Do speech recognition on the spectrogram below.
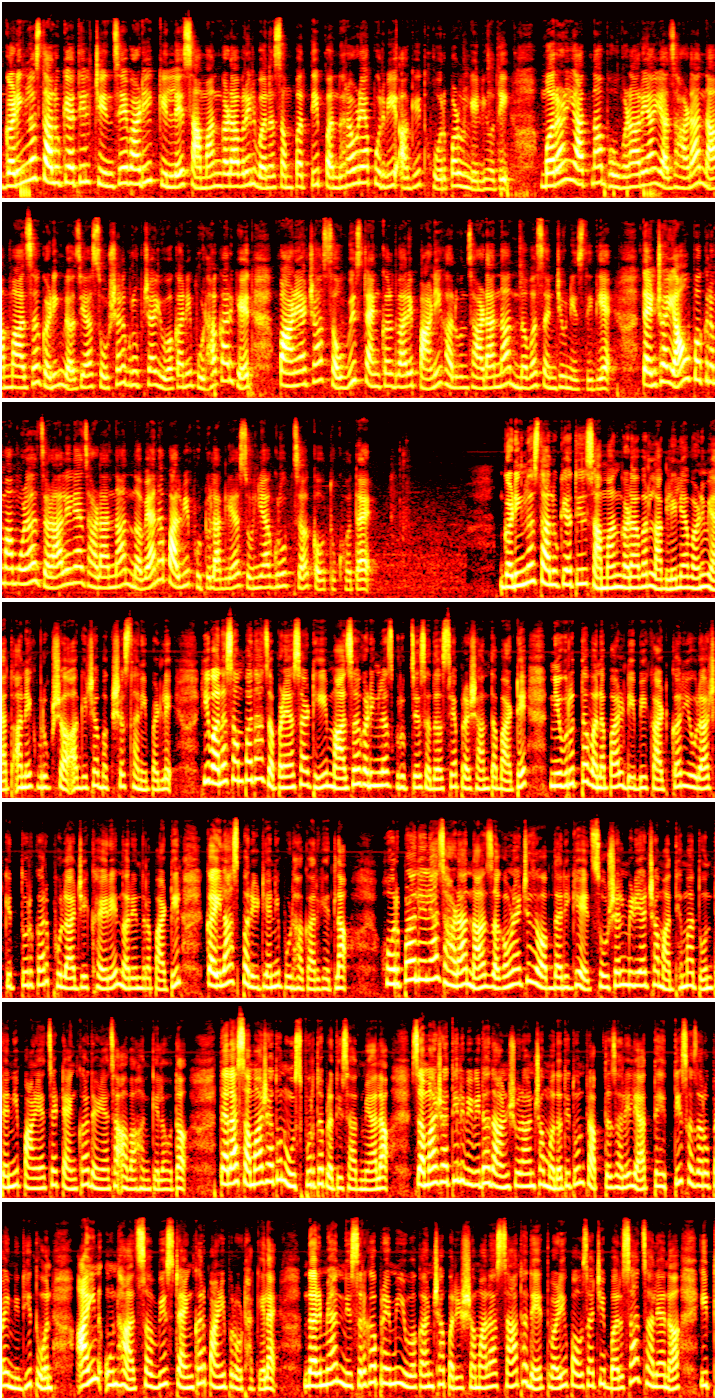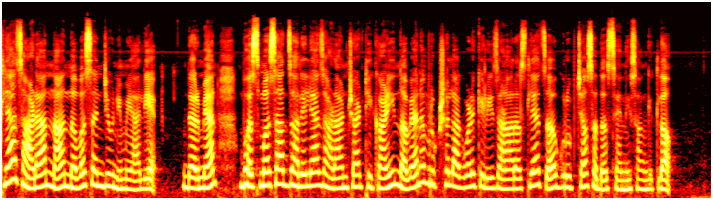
गडिंग्लज तालुक्यातील चिंचेवाडी किल्ले सामानगडावरील वनसंपत्ती पंधरवड्यापूर्वी आगीत होरपळून गेली होती. मरण यातना भोगणाऱ्या या झाडांना माझं गडिंग्लज या सोशल ग्रुपच्या युवकांनी पुढाकार घेत पाण्याच्या सव्वीस टँकरद्वारे पाणी घालून झाडांना नवसंजीवनीच दिली आहे. त्यांच्या या उपक्रमामुळे जळालेल्या झाडांना नव्यानं पालवी फुटू लागली असून या ग्रुपचं कौतुक होत आहे गडिंग्लज तालुक्यातील सामानगडावर लागलेल्या वणव्यात अनेक वृक्ष आगीच्या भक्ष्यस्थानी पडले. ही वनसंपदा जपण्यासाठी माझं गडिंग्लज ग्रुपचे सदस्य प्रशांत बाठे निवृत्त वनपाल डी बी काटकर युवराज कित्तूरकर फुलाजी खैरे नरेंद्र पाटील कैलास परीट यांनी पुढाकार घेतला. होरपळलेल्या झाडांना जगवण्याची जबाबदारी घेत सोशल मीडियाच्या माध्यमातून त्यांनी पाण्याचे टँकर देण्याचं आवाहन केलं होतं. त्याला समाजातून उत्स्फूर्त प्रतिसाद मिळाला. समाजातील विविध दानशूरांच्या मदतीतून प्राप्त झालेल्या तेहतीस हजार रुपये निधीतून ऐन उन्हात सव्वीस टँकर पाणी पुरवठा केलाय. दरम्यान निसर्गप्रेमी युवकांच्या परिश्रमाला साथ देत वळीव पावसाची बरसात झाल्यानं इथल्या झाडांना नवसंजीवनी मिळाली आहे. दरम्यान भस्मसात झालेल्या झाडांच्या ठिकाणी नव्यानं वृक्ष लागवड केली जाणार असल्याचं ग्रुपच्या सदस्यांनी सांगितलं.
